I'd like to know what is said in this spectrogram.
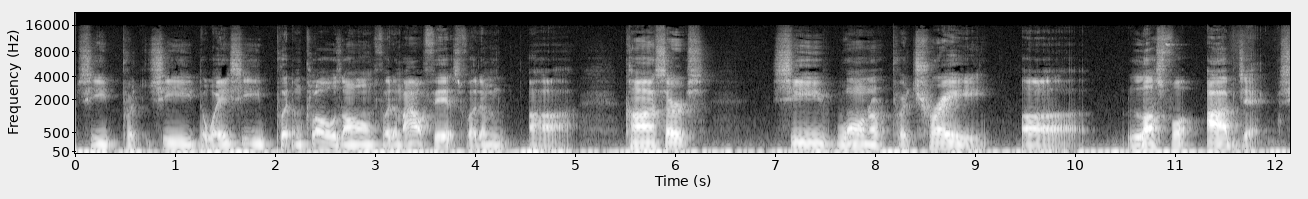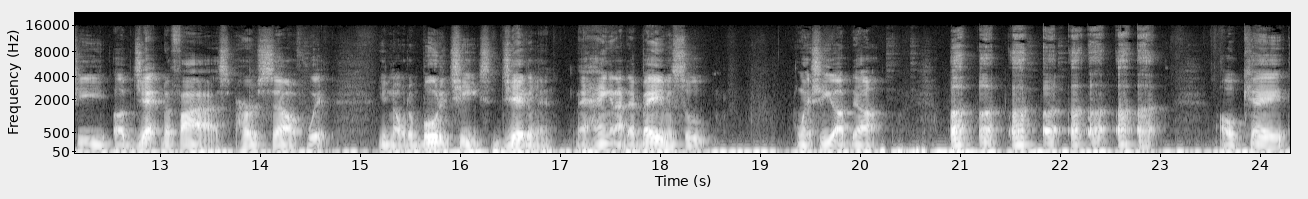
She put she the way she put them clothes on for them outfits for them uh concerts. She wanna portray uh, lustful object. She objectifies herself with, you know, the booty cheeks jiggling and hanging out that bathing suit when she up there. Uh uh, uh, uh, uh, uh, uh, uh, uh. Okay,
